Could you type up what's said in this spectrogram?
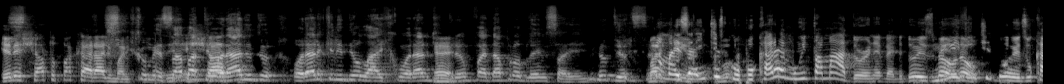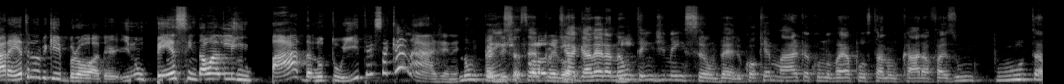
Ele é chato pra caralho, Marquinhos. Se começar a é bater é horário, do, horário que ele deu like com horário de é. trampo, vai dar problema isso aí. Meu Deus do céu. Não, mas aí, desculpa, o cara é muito amador, né, velho? 2022, não, não. o cara entra no Big Brother e não pensa em dar uma limpada no Twitter, é sacanagem, né? Não pensa, sério, porque um a galera não tem dimensão, velho. Qualquer marca, quando vai apostar num cara, faz um puta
